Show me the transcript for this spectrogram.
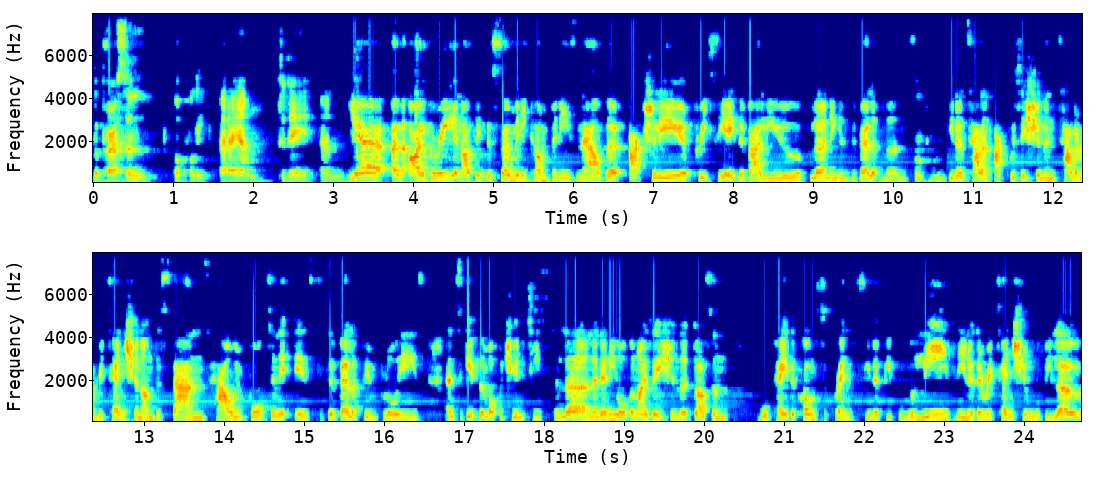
the person hopefully that I am today and yeah and I agree and I think there's so many companies now that actually appreciate the value of learning and development mm-hmm. you know talent acquisition and talent retention understands how important it is to develop employees and to give them opportunities to learn and any organization that doesn't will pay the consequence. You know, people will leave, you know, their retention will be low,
